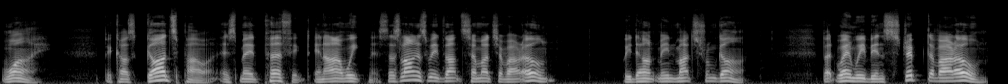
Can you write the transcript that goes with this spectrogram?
Why? Because God's power is made perfect in our weakness. As long as we've got so much of our own, we don't need much from God. But when we've been stripped of our own,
